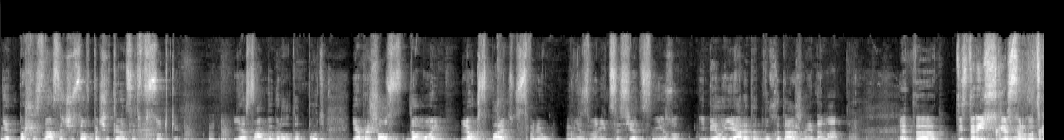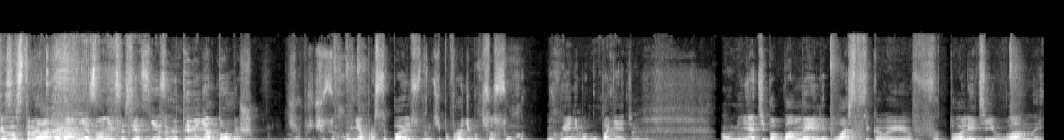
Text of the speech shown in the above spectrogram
Нет, по 16 часов, по 14 в сутки. Я сам выбрал этот путь. Я пришел домой, лег спать, сплю. Мне звонит сосед снизу. И Белый Яр это двухэтажные дома. Это историческая сургутская Да, застройка. да, да. Мне звонит сосед снизу, говорит, ты меня топишь. Я что за хуйня, просыпаюсь, ну, типа, вроде бы все сухо. Нихуя не могу понять. А у меня, типа, панели пластиковые в туалете и в ванной.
